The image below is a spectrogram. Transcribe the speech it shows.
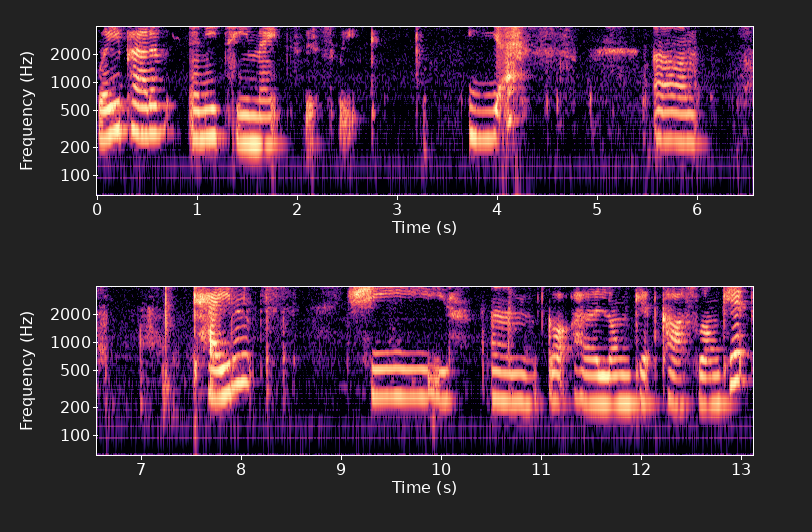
Were you proud of any teammates this week? Yes. Um, Cadence she um, got her long kip cast long kip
